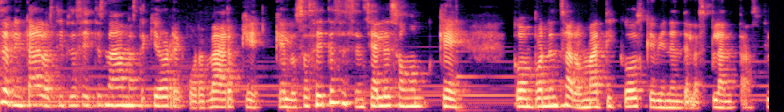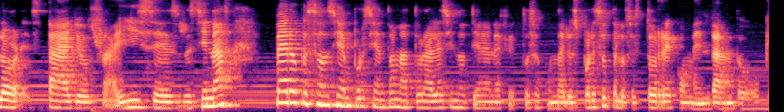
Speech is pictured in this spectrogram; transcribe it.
De brincar a los tipos de aceites, nada más te quiero recordar que, los aceites esenciales son ¿qué? componentes aromáticos que vienen de las plantas, flores, tallos, raíces, resinas, pero que son 100% naturales y no tienen efectos secundarios. Por eso te los estoy recomendando, ¿ok?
